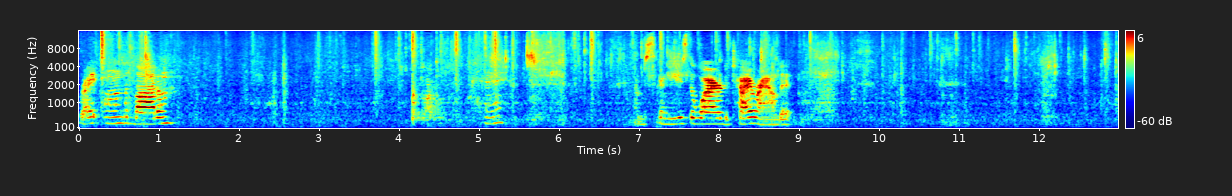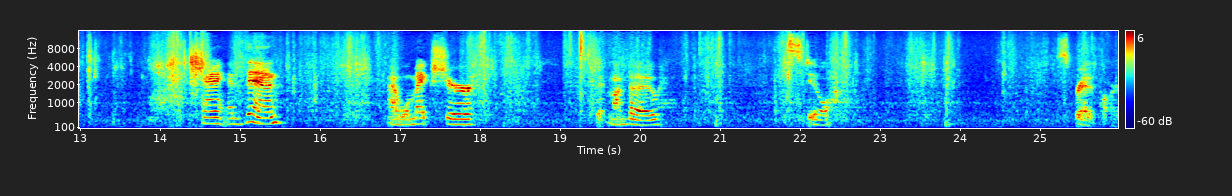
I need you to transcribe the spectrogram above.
right on the bottom. Okay. I'm just going to use the wire to tie around it. Okay, and then I will make sure that my bow is still spread apart.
